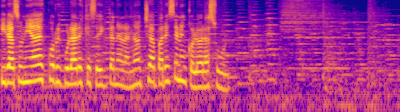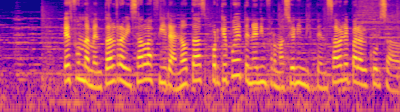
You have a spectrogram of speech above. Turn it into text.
y las unidades curriculares que se dictan en la noche aparecen en color azul. Es fundamental revisar la fila Notas porque puede tener información indispensable para el cursado.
